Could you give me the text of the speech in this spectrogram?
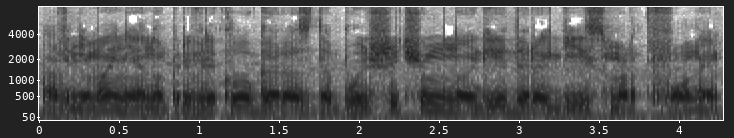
а внимание оно привлекло гораздо больше, чем многие дорогие смартфоны.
